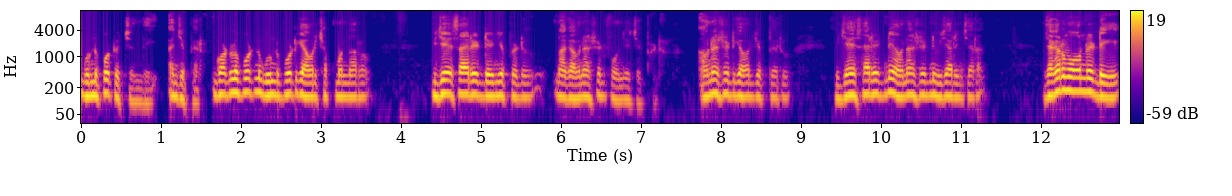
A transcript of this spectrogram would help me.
గుండెపోటు వచ్చింది అని చెప్పారు. గొడ్డలపోటుని గుండెపోటుకి ఎవరు చెప్పమన్నారు? విజయసాయి రెడ్డి ఏం చెప్పాడు? నాకు అవినాష్ రెడ్డి ఫోన్ చేసి చెప్పాడు. అవినాష్ రెడ్డికి ఎవరు చెప్పారు? విజయసాయి రెడ్డిని అవినాష్ రెడ్డిని విచారించారా? జగన్మోహన్ రెడ్డి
